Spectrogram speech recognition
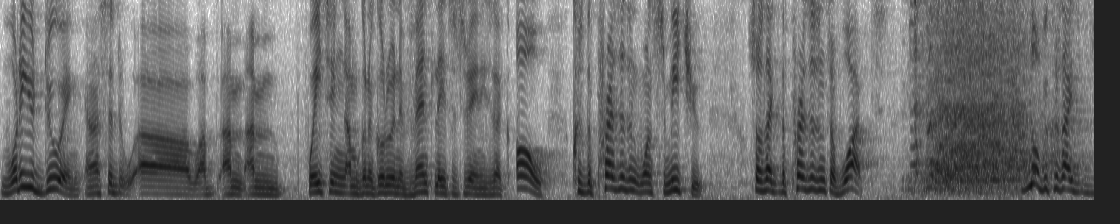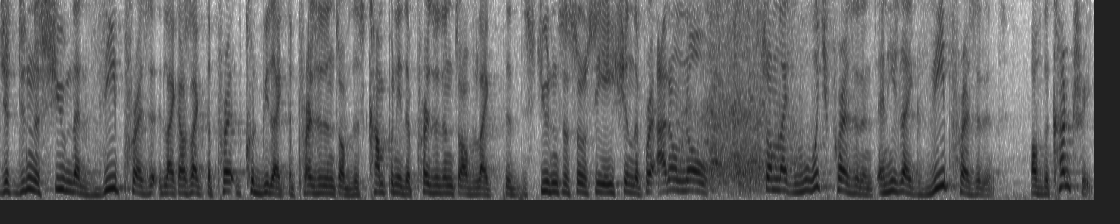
what are you doing? And I said, uh, I'm, I'm waiting, I'm gonna go to an event later today. And he's like, oh, because the president wants to meet you. So I was like, the president of what? no, because I just didn't assume that the president, like I was like, the pre- could be like the president of this company, the president of like the, the Students Association, the pre- I don't know. So I'm like, which president? And he's like, the president. of the country.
